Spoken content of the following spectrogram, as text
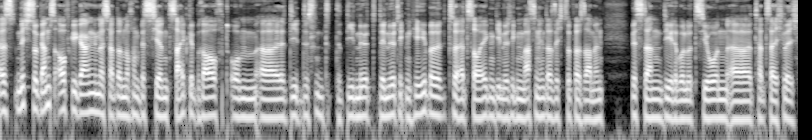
Es ist nicht so ganz aufgegangen, es hat dann noch ein bisschen Zeit gebraucht, um äh, die, die, die, den nötigen Hebel zu erzeugen, die nötigen Massen hinter sich zu versammeln, bis dann die Revolution äh, tatsächlich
